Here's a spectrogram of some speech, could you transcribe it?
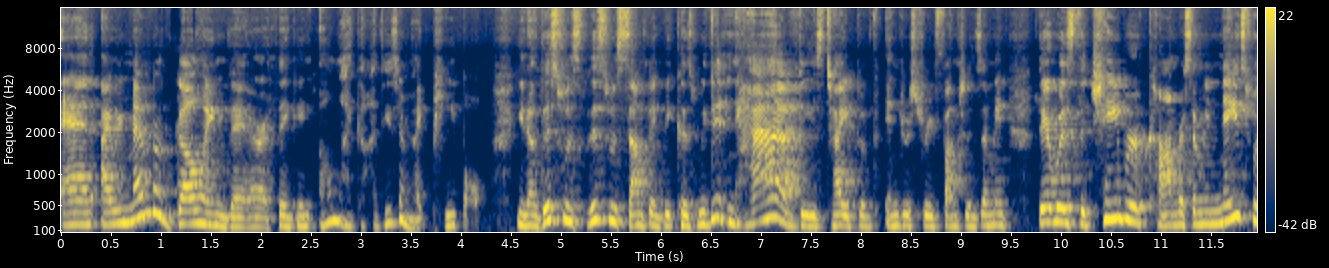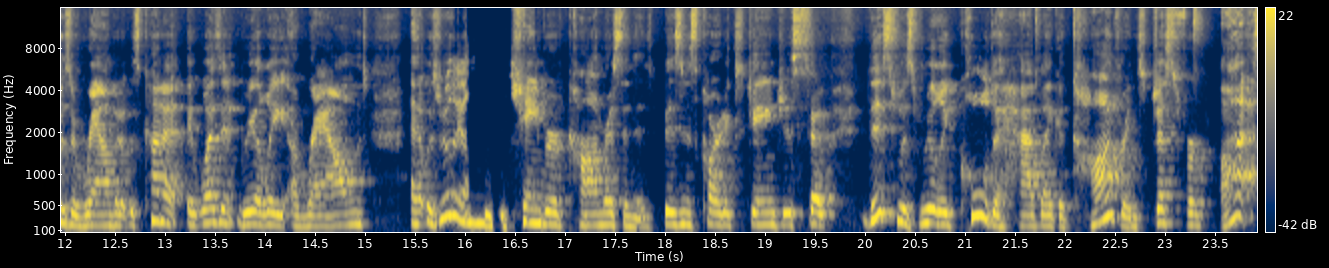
And I remember going there thinking, "Oh my God, these are my people." You know, this was this was something because we didn't have these type of industry functions. I mean, there was the Chamber of Commerce. I mean, NACE was around, but it was kind of it wasn't really around, and it was really only the Chamber of Commerce and these business card exchanges. So this was really cool to have like a conference just for us.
